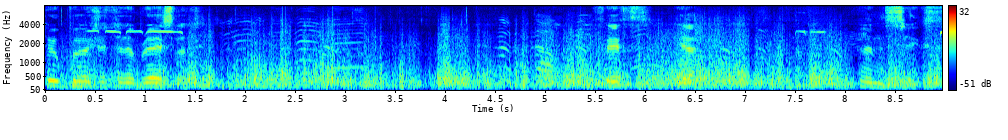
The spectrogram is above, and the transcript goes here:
Two Persians and a bracelet. Fifth, yeah. And sixth.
